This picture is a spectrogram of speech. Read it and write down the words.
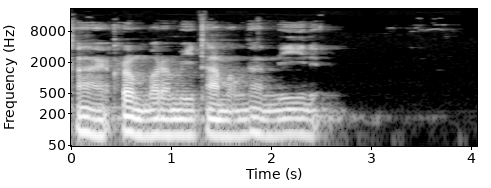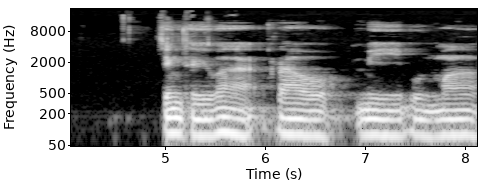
ใต้ร่มบารมีธรรมของท่านนี้เนี่ย จึงถือว่าเรา มีบุญมาก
